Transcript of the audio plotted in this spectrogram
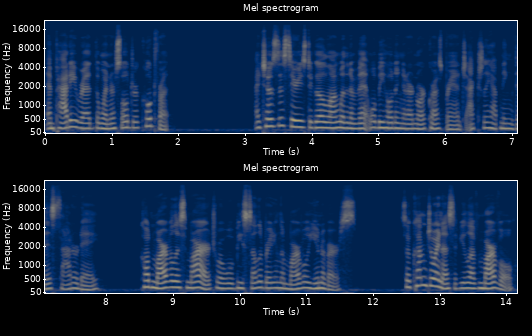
And Patty read The Winter Soldier, Cold Front. I chose this series to go along with an event we'll be holding at our Norcross branch, actually happening this Saturday, called Marvelous March, where we'll be celebrating the Marvel Universe. So come join us if you love Marvel.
